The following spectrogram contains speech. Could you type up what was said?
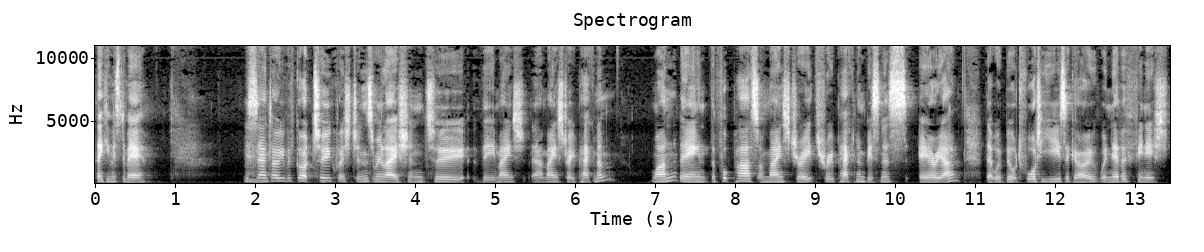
Thank you, Mr Mayor. Ms Santo, we've got two questions in relation to the Main, uh, Main Street Pakenham. One being the footpaths on Main Street through Pakenham business area that were built 40 years ago were never finished.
